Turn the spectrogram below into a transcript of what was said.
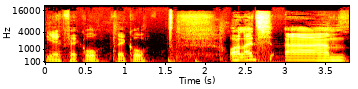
Yeah, fair call. Fair call. All right, lads. Um,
